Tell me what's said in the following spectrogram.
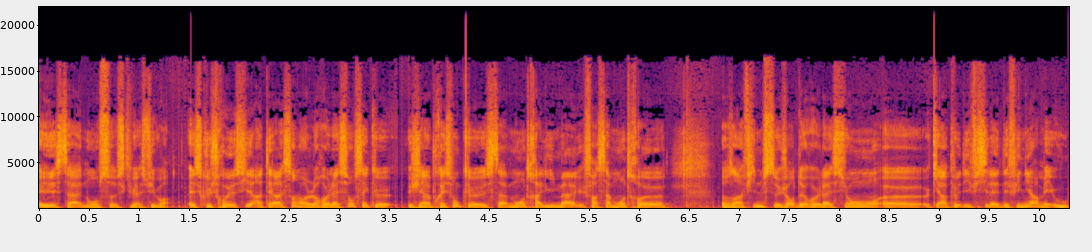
et ça annonce ce qui va suivre. Et ce que je trouvais aussi intéressant dans leur relation, c'est que j'ai l'impression que ça montre à l'image, enfin, ça montre euh, dans un film ce genre de relation euh, qui est un peu difficile à définir, mais où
